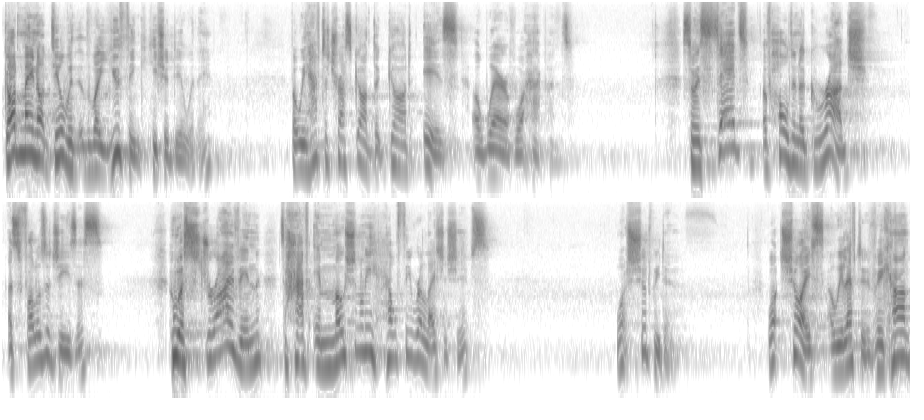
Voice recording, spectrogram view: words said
God may not deal with it the way you think he should deal with it, but we have to trust God that God is aware of what happened. So instead of holding a grudge as followers of Jesus, who are striving to have emotionally healthy relationships, what should we do? What choice are we left with? If we can't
